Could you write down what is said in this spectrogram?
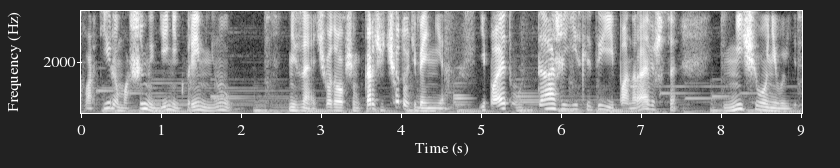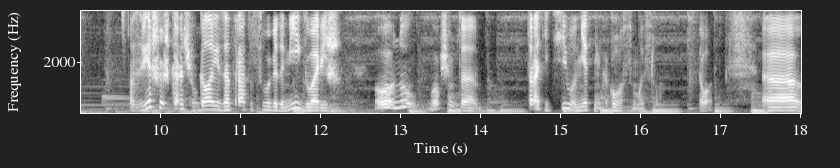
квартиры, машины, денег, времени, ну, не знаю, чего-то, в общем, короче, чего-то у тебя нет. И поэтому, даже если ты ей понравишься, ничего не выйдет. Взвешиваешь, короче, в голове затраты с выгодами и говоришь, о, ну, в общем-то, тратить силы нет никакого смысла. Вот. Э,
